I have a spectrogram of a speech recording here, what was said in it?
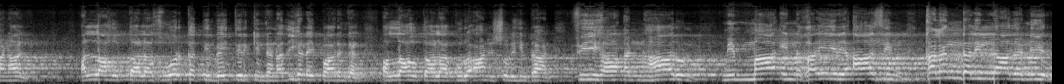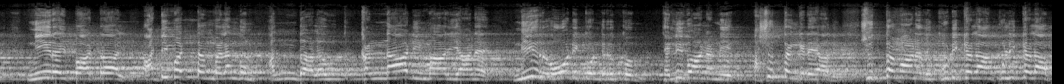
ஆனால் அல்லாஹு தாலா சுவர்க்கத்தில் வைத்திருக்கின்ற நதிகளை பாருங்கள். அல்லாஹு தாலா குர்ஆனில் சொல்கின்றான் ஃபீஹா அன்ஹாருன் மிம்மா இன் கைரி ஆசின். கலங்கள் இல்லாத நீர் நீரை பாற்றால் அடிமட்டம் விளங்கும் அந்த அளவுக்கு மாதிரியான நீர் ஓடிக்கொண்டிருக்கும். தெளிவான நீர் அசுத்தம் கிடையாது. சுத்தமானது குடிக்கலாம் குளிக்கலாம்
